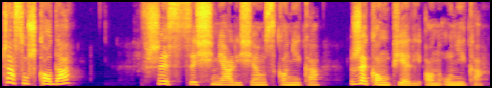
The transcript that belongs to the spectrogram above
czasu szkoda. Wszyscy śmiali się z konika, że kąpieli on unika.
